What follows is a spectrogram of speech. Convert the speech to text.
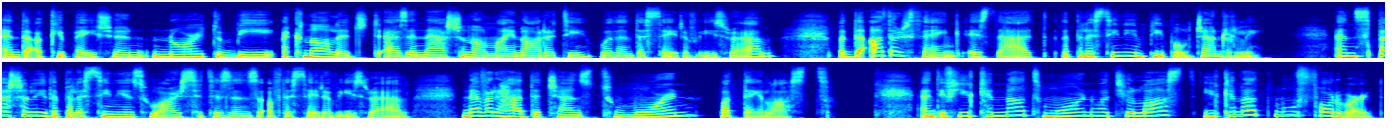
end the occupation nor to be acknowledged as a national minority within the state of Israel. But the other thing is that the Palestinian people generally, and especially the Palestinians who are citizens of the state of Israel, never had the chance to mourn what they lost. And if you cannot mourn what you lost, you cannot move forward.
